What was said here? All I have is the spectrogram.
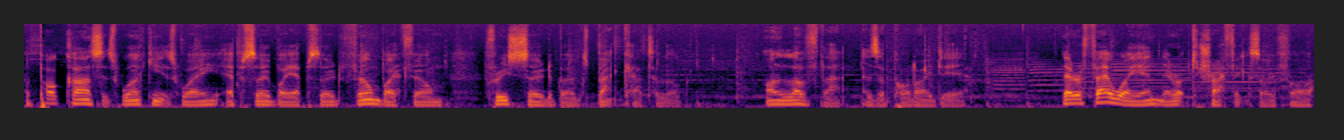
a podcast that's working its way, episode by episode, film by film, through Soderbergh's back catalogue. I love that as a pod idea. They're a fair way in, they're up to traffic so far,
